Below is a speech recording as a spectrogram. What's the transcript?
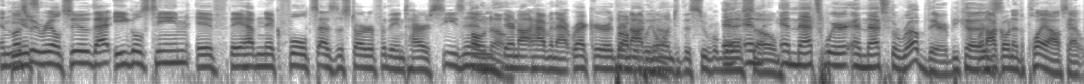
And let's is- be real too. That Eagles team, if they have Nick Foles as the starter for the entire season, Oh, no. they're not having that record. They're Probably not going not. to the Super Bowl. and, and, so and that's where and that's the rub there because we're not going to the playoffs at And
